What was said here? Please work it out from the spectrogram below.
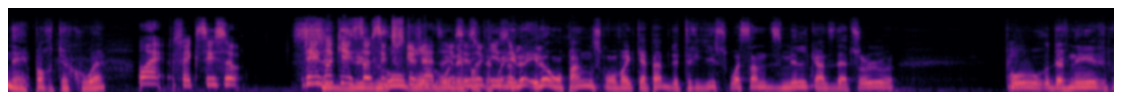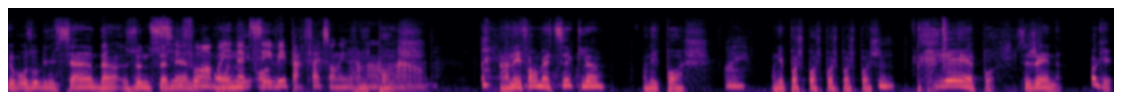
n'importe quoi? Ouais, fait que c'est ça. C'est ça qui est ça, c'est tout ce que j'ai à dire. C'est ça qui est ça. Et là, et là, on pense qu'on va être capable de trier 70 000 candidatures pour devenir préposé aux bénéficiaires dans une semaine. S'il faut envoyer notre CV par fax, on est vraiment en merde. en informatique, là, on est poche. Ouais. On est poche, poche, poche, poche, poche. Mm. Très poche. C'est gênant. OK.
